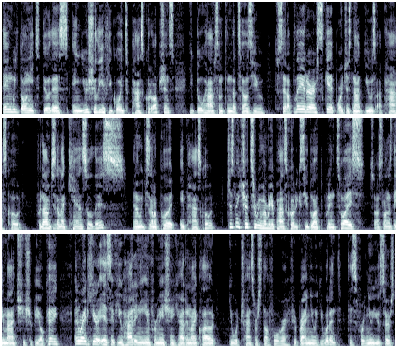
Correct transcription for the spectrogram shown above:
then we don't need to do this. And usually if you go into passcode options, you do have something that tells you to set up later, skip, or just not use a passcode. For now, I'm just gonna cancel this, and I'm just gonna put a passcode. Just make sure to remember your passcode because you do have to put in twice. So as long as they match, you should be okay. And right here is if you had any information, you had an iCloud, you would transfer stuff over. If you're brand new, you wouldn't. This is for new users.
